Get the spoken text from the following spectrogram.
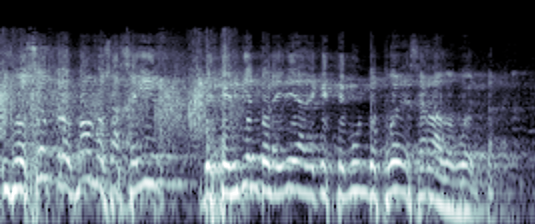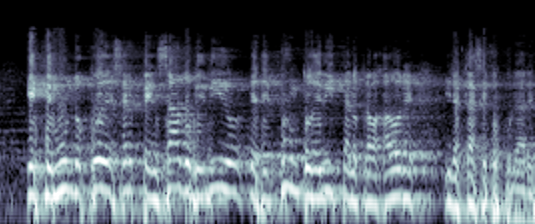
Y nosotros vamos a seguir defendiendo la idea de que este mundo puede ser dado vuelta, que este mundo puede ser pensado, vivido desde el punto de vista de los trabajadores y las clases populares.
